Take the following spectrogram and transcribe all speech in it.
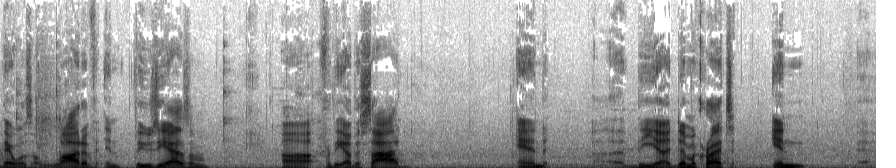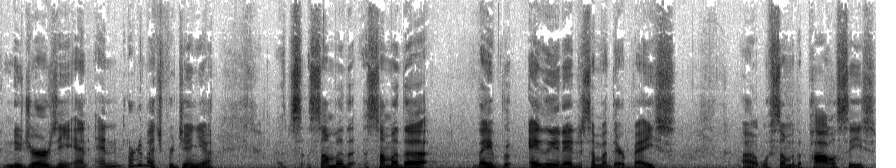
There was a lot of enthusiasm uh, for the other side, and uh, the uh, Democrats in New Jersey and, and pretty much Virginia, some of the some of the they've alienated some of their base uh, with some of the policies.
